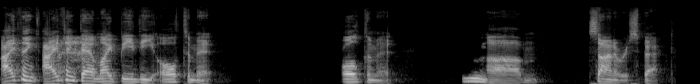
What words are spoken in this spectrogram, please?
I think I think that might be the ultimate ultimate Hmm. um, sign of respect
